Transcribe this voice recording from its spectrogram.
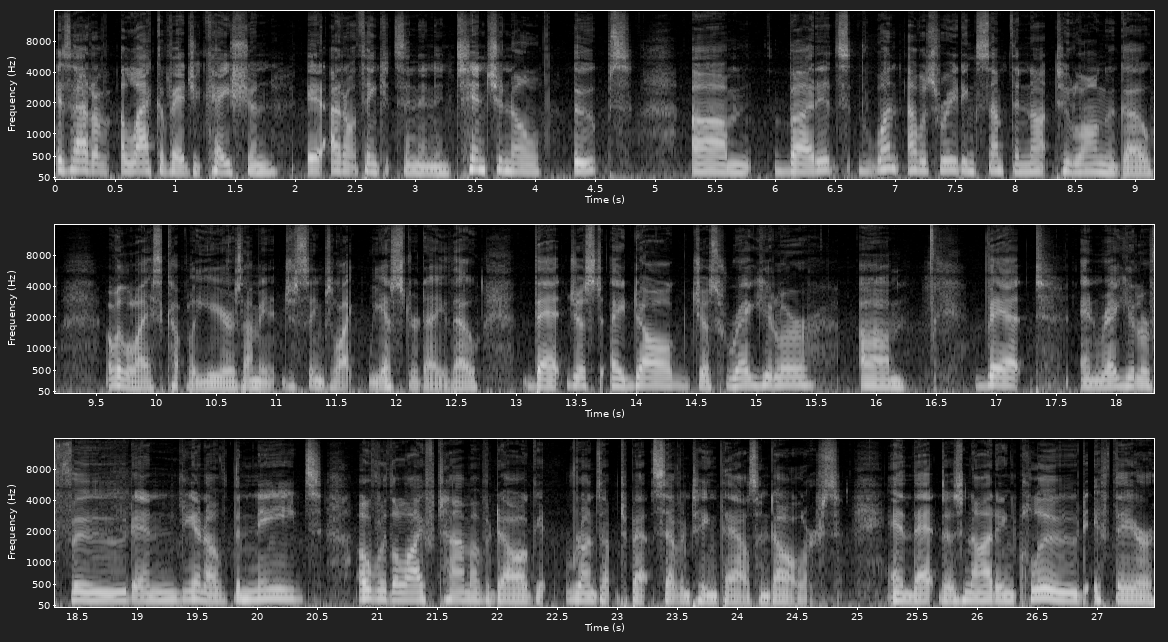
it's out of a lack of education. It, I don't think it's an, an intentional oops, um, but it's one. I was reading something not too long ago, over the last couple of years. I mean, it just seems like yesterday though, that just a dog, just regular um, vet and regular food and you know the needs over the lifetime of a dog it runs up to about $17,000 and that does not include if there are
